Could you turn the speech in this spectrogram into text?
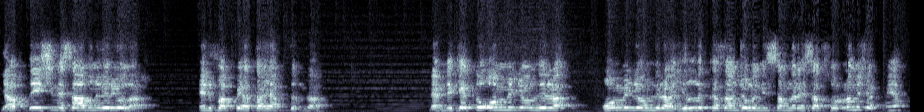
yaptığı işin hesabını veriyorlar. En ufak bir hata yaptığında. Memlekette 10 milyon lira 10 milyon lira yıllık kazancı olan insanlara hesap sorulamayacak mı ya?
